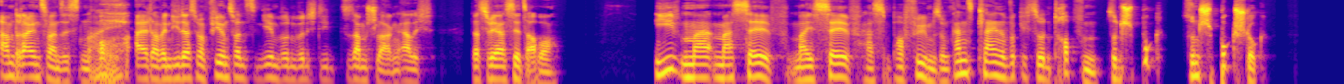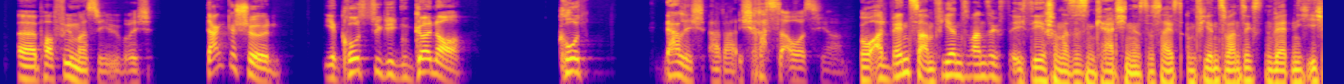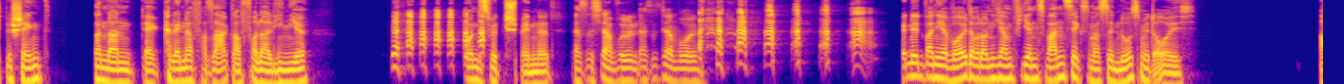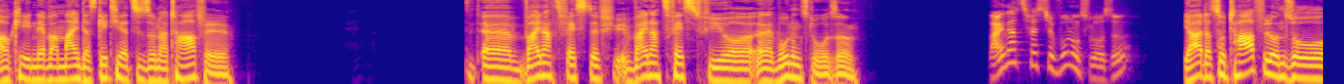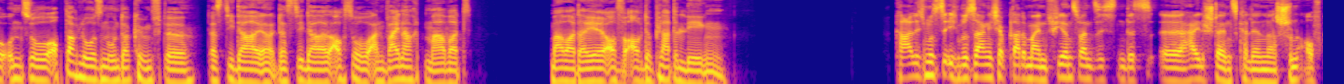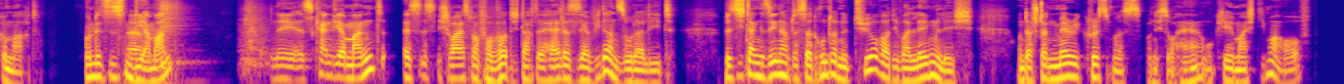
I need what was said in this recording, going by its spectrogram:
Am 23. Ei. Oh, Alter, wenn die das am 24. geben würden, würde ich die zusammenschlagen, ehrlich. Das wäre es jetzt aber. Eve my, Myself, Myself hast ein Parfüm, so ein ganz kleiner, wirklich so ein Tropfen, so ein Spuck, so ein Spuckschluck. Äh, Parfüm hast du hier übrig. Dankeschön, ihr großzügigen Gönner. Groß, ehrlich, Alter, ich raste aus hier. So, Advents am 24. Ich sehe schon, dass es ein Kärtchen ist. Das heißt, am 24. werde nicht ich beschenkt, sondern der Kalender versagt auf voller Linie und es wird gespendet. Das ist ja wohl, das ist ja wohl. Spendet, wann ihr wollt, aber doch nicht am 24. Was ist denn los mit euch? Ah, Okay, never mind, das geht hier zu so einer Tafel. Äh, Weihnachtsfeste für, Weihnachtsfest für äh, Wohnungslose. Weihnachtsfest für Wohnungslose? Ja, das so Tafel und so und so Obdachlosenunterkünfte, dass die da, ja, dass die da auch so an Weihnachten mal was, mal was da hier auf, auf die Platte legen. Karl, ich muss, ich muss sagen, ich habe gerade meinen 24. des äh, Heilsteinskalenders schon aufgemacht. Und es ist ein Ähm. Diamant. Nee, es ist kein Diamant. Es ist, ich war erst mal verwirrt. Ich dachte, hä, das ist ja wieder ein Solarlied. Bis ich dann gesehen habe, dass da drunter eine Tür war, die war länglich. Und da stand Merry Christmas. Und ich so, hä, okay, mach ich die mal auf.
